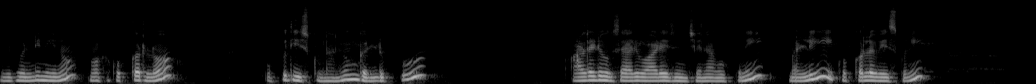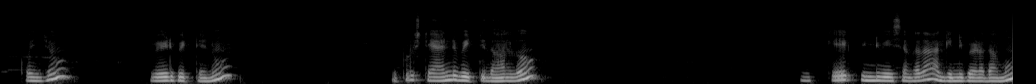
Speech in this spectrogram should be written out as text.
ఇదిగోండి నేను ఒక కుక్కర్లో ఉప్పు తీసుకున్నాను గళ్ళుప్పు. ఆల్రెడీ ఒకసారి వాడేసి ఉంచాను ఆ ఉప్పుని. మళ్ళీ ఈ కుక్కర్లో వేసుకుని కొంచెం వేడి పెట్టాను. ఇప్పుడు స్టాండ్ పెట్టి దానిలో కేక్ పిండి వేసాం కదా ఆ గిన్నె పెడదాము.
